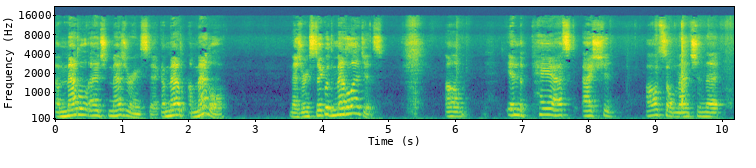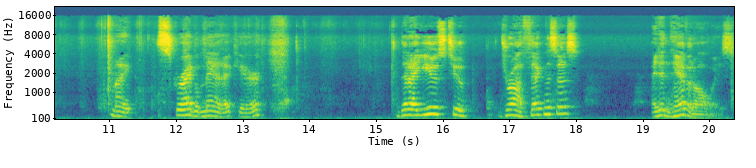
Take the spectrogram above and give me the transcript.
a metal-edged measuring stick, a metal, a metal measuring stick with metal edges. Um, in the past, I should also mention that my Scribe-O-Matic here that I used to draw thicknesses, I didn't have it always.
